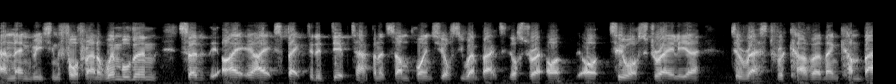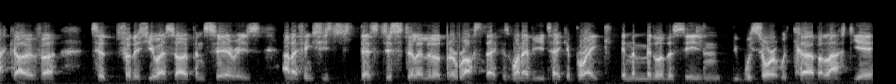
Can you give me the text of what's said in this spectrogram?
and then reaching the fourth round of Wimbledon. So I, I expected a dip to happen at some point. She obviously went back to Austra- uh, uh, to Australia to rest, recover, then come back over to for this US Open series. And I think she's there's just still a little bit of rust there because whenever you take a break in the middle of the season, we saw it with Kerber last year.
